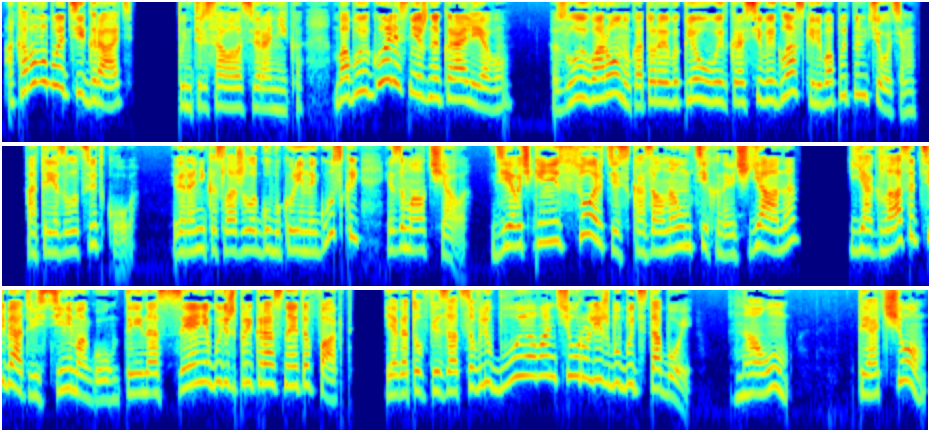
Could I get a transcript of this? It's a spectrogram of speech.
«А кого вы будете играть?» — поинтересовалась Вероника. «Бабу-Ягу или Снежную королеву?» «Злую ворону, которая выклевывает красивые глазки любопытным тетям», — отрезала Цветкова. Вероника сложила губы куриной гуской и замолчала. «Девочки, не ссорьтесь», — сказал Наум Тихонович. «Яна, я глаз от тебя отвести не могу. Ты и на сцене будешь прекрасно, это факт. Я готов ввязаться в любую авантюру, лишь бы быть с тобой». «Наум, ты о чем?»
